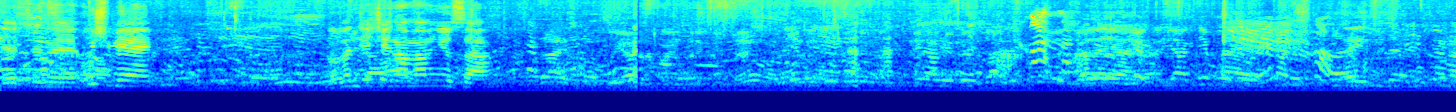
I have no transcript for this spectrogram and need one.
Dziewczyny, uśmiech! Bo będziecie na mamniusa. Ale. Jak nie było... Ej, nie ma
